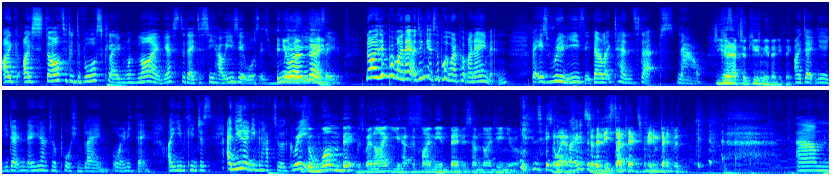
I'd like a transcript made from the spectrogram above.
I, I started a divorce claim online yesterday to see how easy it was. It's In really your own name? easy. No, I didn't put my name. I didn't get to the point where I put my name in, but it's really easy. There are like ten steps now. You don't have to accuse me of anything. I don't. Yeah, you don't. know. You don't have to apportion blame or anything. I, you can just, and you don't even have to agree. The one bit was when I you have to find me in bed with some nineteen-year-old. So, a I have- so at least I get to be in bed with. Um,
